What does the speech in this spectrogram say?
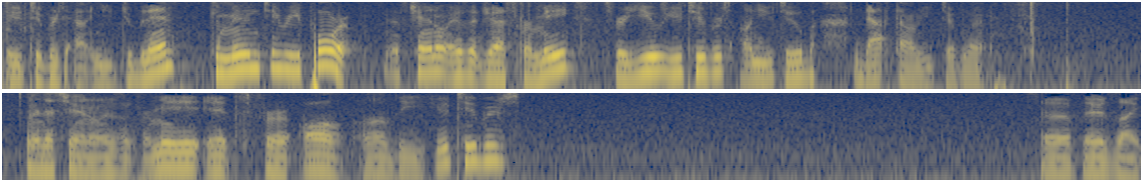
YouTubers out in YouTube land? Community report. This channel isn't just for me, it's for you YouTubers on YouTube.com, YouTube land. And this channel isn't for me, it's for all of the YouTubers. So if there's like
